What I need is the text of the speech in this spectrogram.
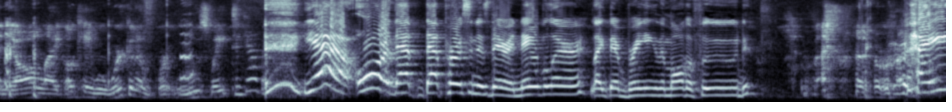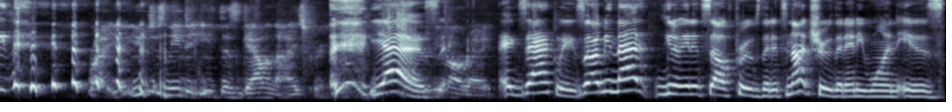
and they're all like, okay, well, we're gonna work, lose weight together. Yeah, or that that person is their enabler, like they're bringing them all the food, right, right? right. You, you just need to eat this gallon of ice cream. yes. All right. Exactly. So I mean that, you know, in itself proves that it's not true that anyone is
